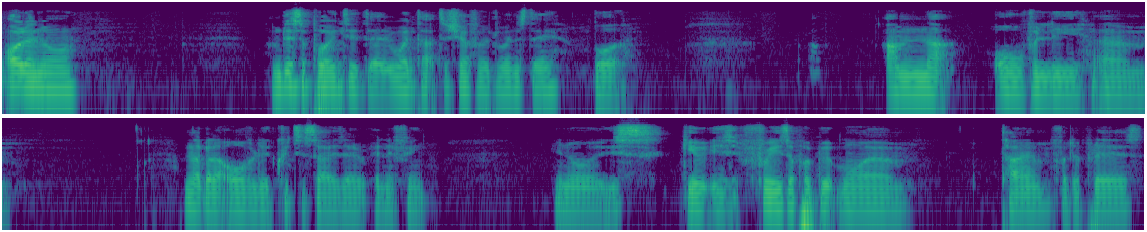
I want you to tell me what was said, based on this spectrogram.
all in all, I'm disappointed that it went out to Sheffield Wednesday, but I'm not overly um, I'm not gonna overly criticize anything. You know, it's give it frees up a bit more um, time for the players.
